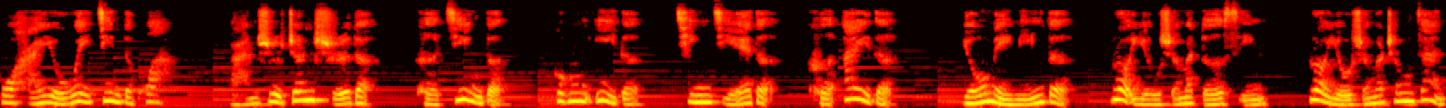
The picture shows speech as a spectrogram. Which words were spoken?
我还有未尽的话，凡是真实的、可敬的、公义的、清洁的、可爱的、有美名的。”若有什么德行，若有什么称赞，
